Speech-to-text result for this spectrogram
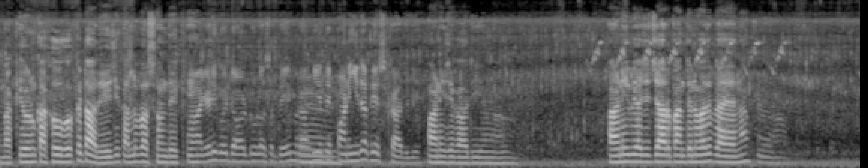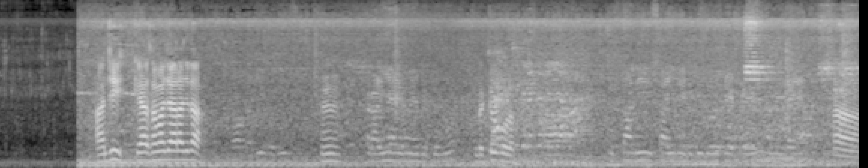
ਬਾਕੀ ਹੁਣ ਕੱਖ ਕੁੱਖ ਘਟਾ ਦੇ ਜੀ ਕੱਲ ਪਰਸੋਂ ਦੇਖ ਕੇ ਹਾਂ ਜਿਹੜੀ ਕੋਈ ਡੋਲ ਡੋਲਾ ਸਪਰੇਅ ਮਰਾ ਦਈਏ ਤੇ ਪਾਣੀ ਇਹਦਾ ਫੇਰ ਸੁਕਾ ਦਈਏ। ਪਾਣੀ ਚਗਾ ਦੀ ਹੁਣ। ਪਾਣੀ ਵੀ ਅੱਜ 4-5 ਦਿਨ ਬਾਅਦ ਪਿਆ ਨਾ। ਹਾਂ। ਹਾਂਜੀ ਕੀ ਸਮਾਚਾਰ ਅੱਜ ਦਾ? ਵਧੀਆ ਵਧੀਆ। ਹੂੰ। ਕਰਾਲੀ ਆਏ ਹੋਏ ਆ ਬਿੱਟੂ ਨੂੰ ਬਿੱਟੂ ਕੋਲ। ਕੁੱਤਾਂ ਦੀ ਸਾਈ ਦੇ ਕੇ ਦੋ ਟਰੈਕਟਰ ਜਿਹੜੇ ਨਵੇਂ ਲਏ ਆ। ਹਾਂ।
